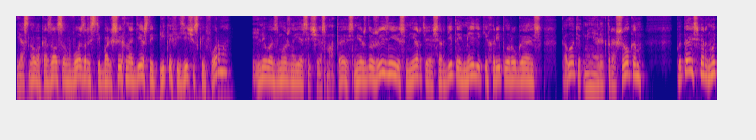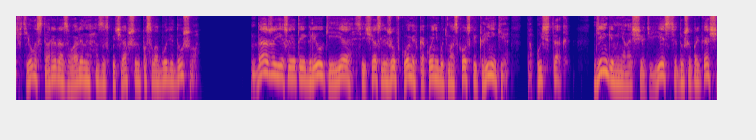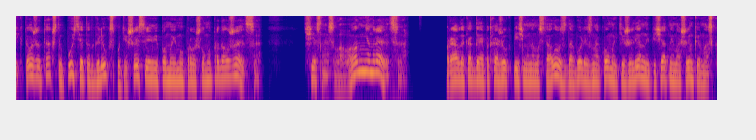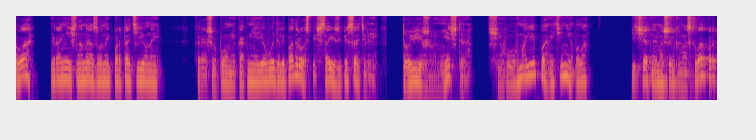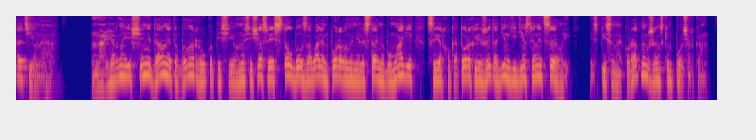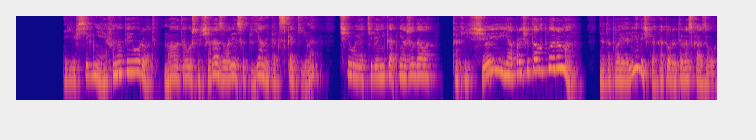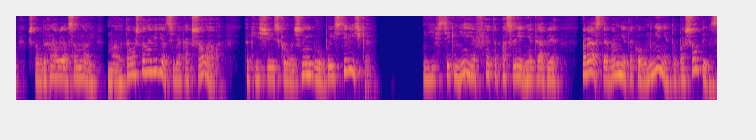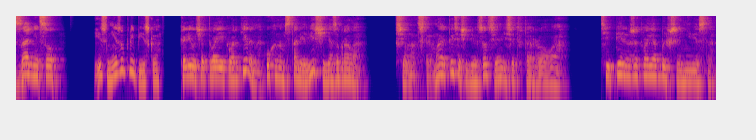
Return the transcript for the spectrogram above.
Я снова оказался в возрасте больших надежд и пика физической формы? Или, возможно, я сейчас мотаюсь между жизнью и смертью, а сердитые медики, хрипло ругаясь, колотят меня электрошоком, пытаясь вернуть в тело старой развалины, заскучавшую по свободе душу. Даже если это и глюки, и я сейчас лежу в коме в какой-нибудь московской клинике, то пусть так. Деньги у меня на счете есть, душеприказчик тоже, так что пусть этот глюк с путешествиями по моему прошлому продолжается. Честное слово, он мне нравится. Правда, когда я подхожу к письменному столу с до боли знакомой тяжеленной печатной машинкой «Москва», иронично названной «портативной», хорошо помню, как мне ее выдали под роспись в Союзе писателей, то вижу нечто, чего в моей памяти не было. Печатная машинка «Москва» портативная. Наверное, еще недавно это было рукописью, но сейчас весь стол был завален порванными листами бумаги, сверху которых лежит один единственный целый, исписанный аккуратным женским почерком. «Евсигнеев, ну ты урод. Мало того, что вчера завалился пьяный, как скотина, чего я от тебя никак не ожидала, так еще и я прочитала твой роман». Это твоя Лидочка, о которой ты рассказывал, что вдохновлялся мной, мало того, что она ведет себя как шалава, так еще и склочная и глупая истеричка. Евстигнеев — это последняя капля. Раз ты обо мне такого мнения, то пошел ты в задницу. И снизу приписка. Ключ от твоей квартиры на кухонном столе вещи я забрала. 17 мая 1972 Теперь уже твоя бывшая невеста.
